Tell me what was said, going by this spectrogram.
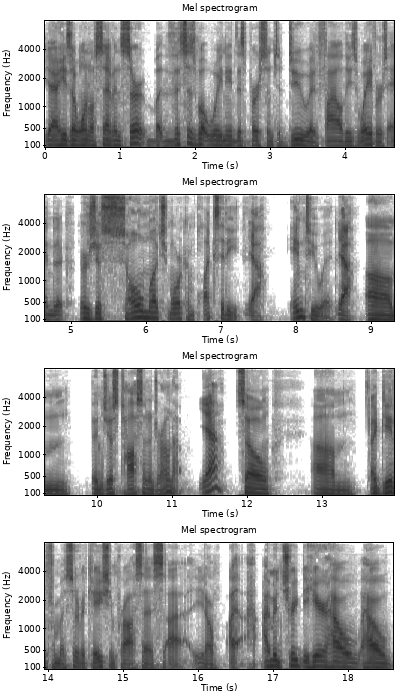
yeah, he's a 107 cert, but this is what we need this person to do and file these waivers. And there's just so much more complexity Yeah. Into it Yeah. um, than just tossing a drone up. Yeah. So, um, again, from a certification process, I, you know, I, I'm intrigued to hear how how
